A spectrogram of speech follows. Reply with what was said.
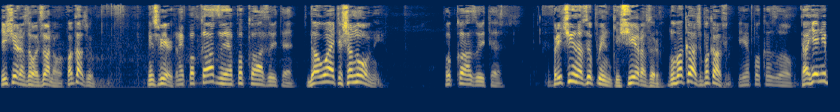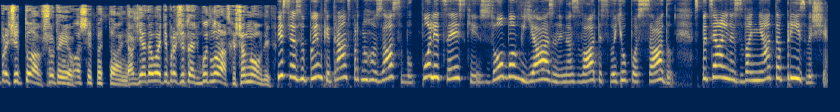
І ще раз давай, заново, показуй. Інспектор. Не показує, а показуйте. Давайте, шановний. Показуйте. Причина зупинки, ще раз говорю. Ну, показуй, показуй. Я показав. Та я не прочитав, що ти. Це я- Ваше питання. Так я давайте прочитати, будь ласка, шановний. Після зупинки транспортного засобу поліцейський зобов'язаний назвати свою посаду, спеціальне звання та прізвище,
